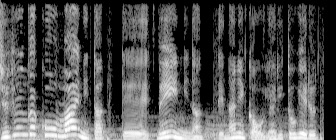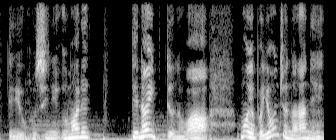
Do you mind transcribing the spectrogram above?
自分がこう前に立ってメインになって何かをやり遂げるっていう星に生まれてないっていうのはもうやっぱ47年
